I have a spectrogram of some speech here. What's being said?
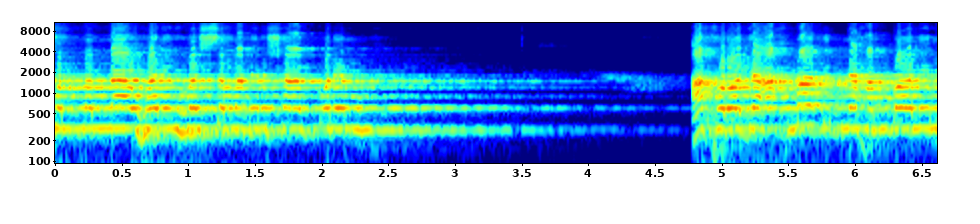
সাল্লাল্লাহু আলাইহি ওয়াসাল্লাম ইরশাদ করেন, আখরাজা আহমদ ইবনে হাম্বালিন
